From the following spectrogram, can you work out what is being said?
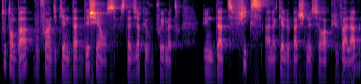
tout en bas, vous pouvez indiquer une date d'échéance, c'est-à-dire que vous pouvez mettre une date fixe à laquelle le badge ne sera plus valable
